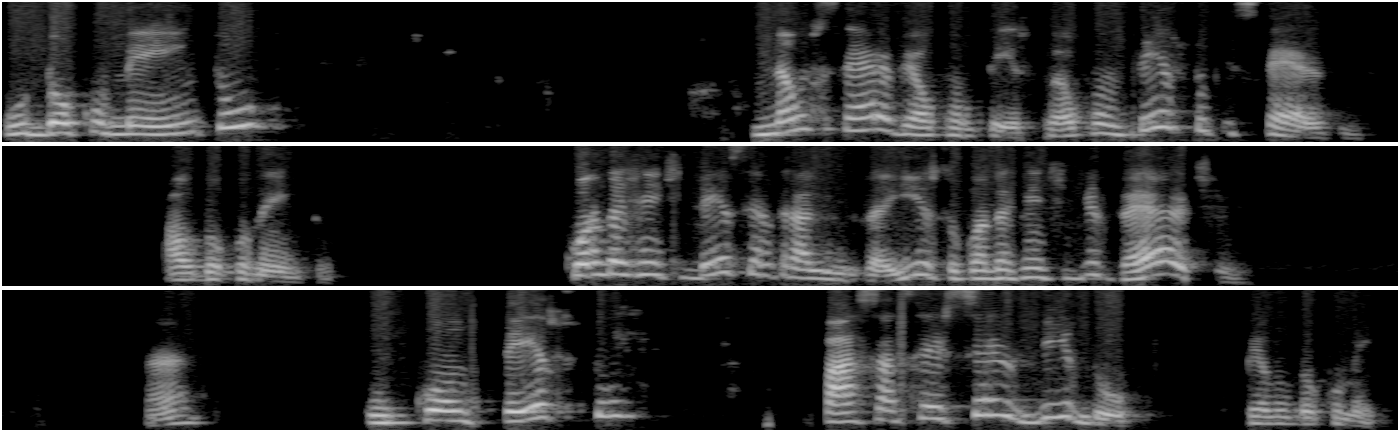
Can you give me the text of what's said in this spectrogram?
o documento não serve ao contexto, é o contexto que serve ao documento. Quando a gente descentraliza isso, quando a gente diverte, né, o contexto passa a ser servido pelo documento.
